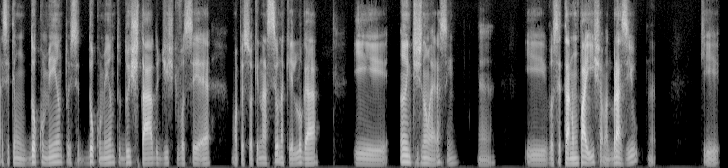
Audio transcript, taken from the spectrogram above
Aí você tem um documento, esse documento do Estado diz que você é uma pessoa que nasceu naquele lugar e antes não era assim. Né? E você está num país chamado Brasil, né? que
